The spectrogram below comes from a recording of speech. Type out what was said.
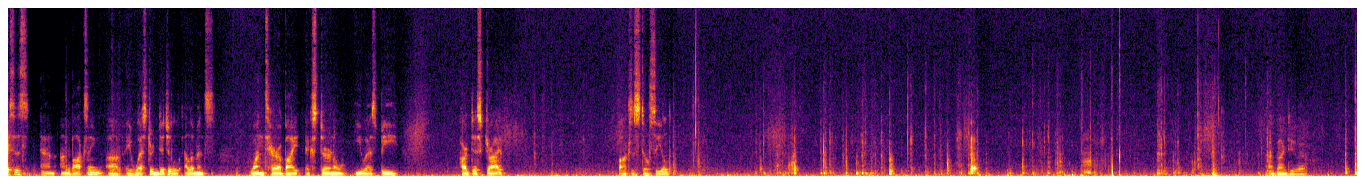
This is an unboxing of a Western Digital Elements 1 terabyte external USB hard disk drive. Box is still sealed. I'm going to uh,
